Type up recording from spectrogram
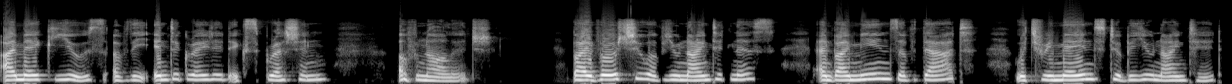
I make use of the integrated expression of knowledge. By virtue of unitedness and by means of that which remains to be united,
